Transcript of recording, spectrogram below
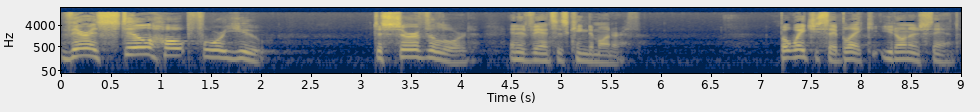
there is still hope for you to serve the Lord and advance his kingdom on earth. But wait, you say, Blake, you don't understand.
